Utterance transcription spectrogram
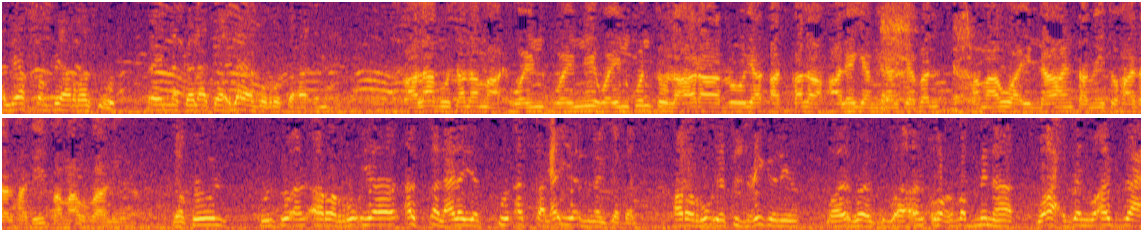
اللي اخبر بها الرسول فإنك لا لا يضرك هذا قال أبو سلمة وان واني وإن كنت لارى الرؤيا اثقل علي من الجبل فما هو إلا أن سمعت هذا الحديث فما أبالي. يقول كنت أن أرى الرؤيا أثقل علي تكون أثقل علي من الجبل. أرى الرؤيا تزعجني وأغضب منها وأحزن وأجزع.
